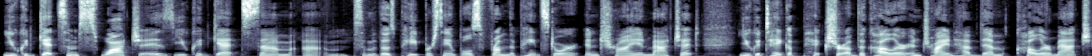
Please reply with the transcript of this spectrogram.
you could get some swatches. You could get some um, some of those paper samples from the paint store and try and match it. You could take a picture of the color and try and have them color match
